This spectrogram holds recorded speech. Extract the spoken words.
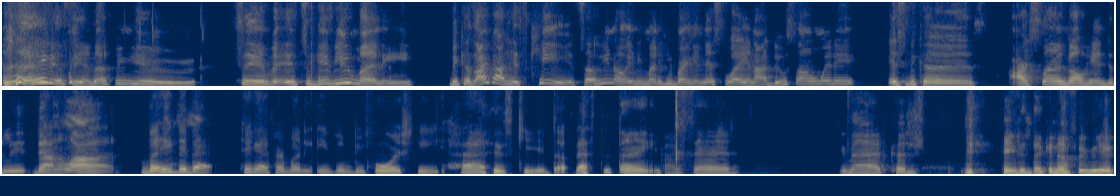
didn't see enough in you to to give you money because I got his kids. So he know any money he bringing this way and I do something with it, it's because our son gonna handle it down the line. But he did that. He gave her money even before she had his kid. Though that's the thing. I said, "You mad because he didn't think enough of you?"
